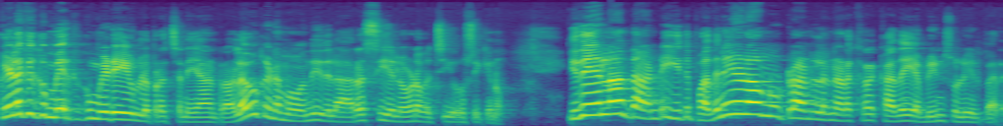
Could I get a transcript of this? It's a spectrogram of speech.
கிழக்குக்கும் மேற்குக்கும் இடையே உள்ள பிரச்சனையான்ற அளவுக்கு நம்ம வந்து இதில் அரசியலோடு வச்சு யோசிக்கணும். இதையெல்லாம் தாண்டி இது பதினேழாம் நூற்றாண்டில் நடக்கிற கதை அப்படின்னு சொல்லியிருப்பார்.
